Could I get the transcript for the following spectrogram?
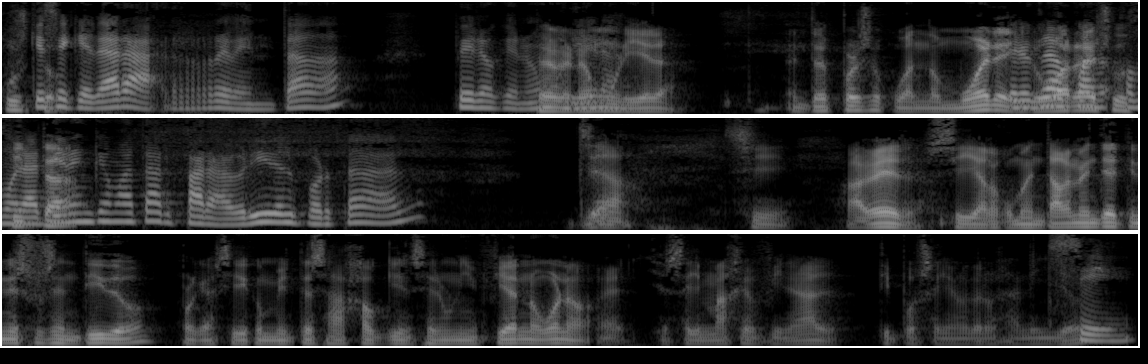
justo. Que se quedara reventada, pero que no pero que muriera. no muriera. Entonces por eso cuando muere Pero y luego claro, cuando- como la resucita... tienen que matar para abrir el portal, Ya, sí. A ver, sí, argumentalmente tiene su sentido, porque así conviertes a Hawkins en un infierno. Bueno, eh, esa imagen final, tipo Señor de los Anillos, Sí.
